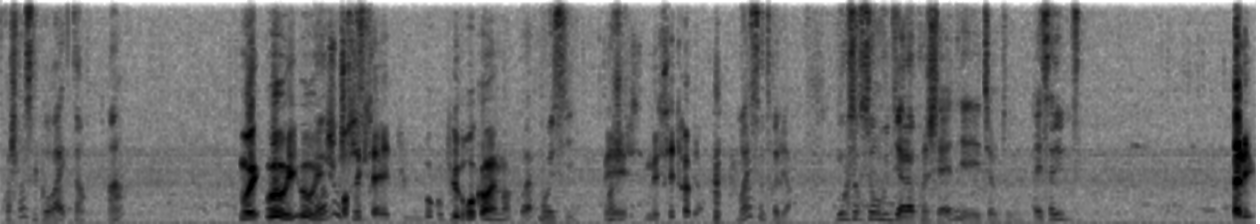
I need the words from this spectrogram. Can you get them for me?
franchement, c'est correct. Hein, Hein? Oui, oui, oui, oui. Ouais, je pensais que ça allait être beaucoup plus gros quand même. hein. ouais, moi aussi. Moi, Mais, mais c'est très bien. Ouais, c'est très bien. Donc sur ce, on vous dit à la prochaine et ciao tout le monde. Allez, salut Salut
